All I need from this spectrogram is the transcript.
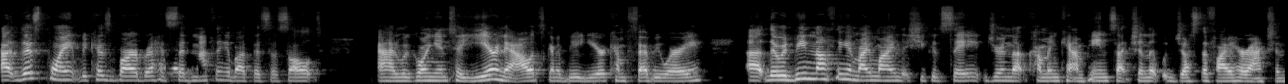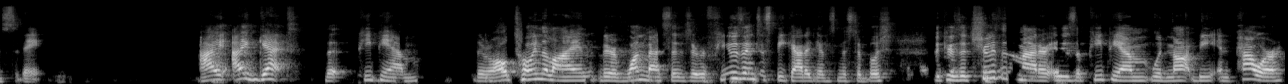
at this point because barbara has said nothing about this assault and we're going into a year now it's going to be a year come february uh, there would be nothing in my mind that she could say during that coming campaign section that would justify her actions today. I I get that PPM they're all towing the line. They have one message. They're refusing to speak out against Mr. Bush because the truth of the matter is the PPM would not be in power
